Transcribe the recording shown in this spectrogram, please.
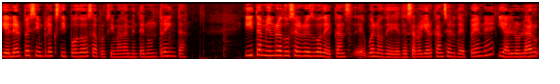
y el herpes simplex tipo 2 aproximadamente en un 30. Y también reduce el riesgo de eh, bueno, de desarrollar cáncer de pene y a lo largo,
